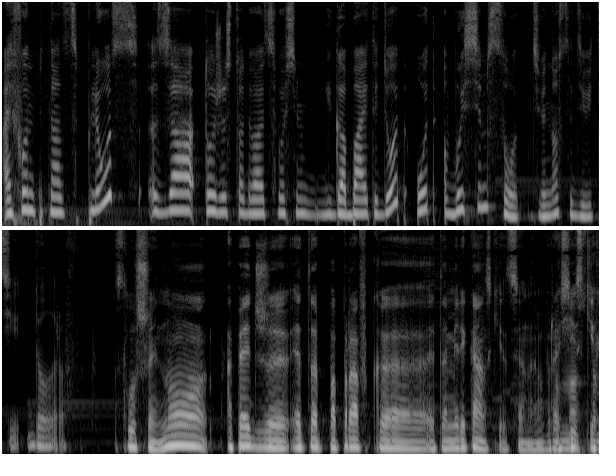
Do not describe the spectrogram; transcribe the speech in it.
iPhone 15 Plus за тоже 128 гигабайт идет от 899 долларов. Слушай, ну, опять же, это поправка, это американские цены. В российских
